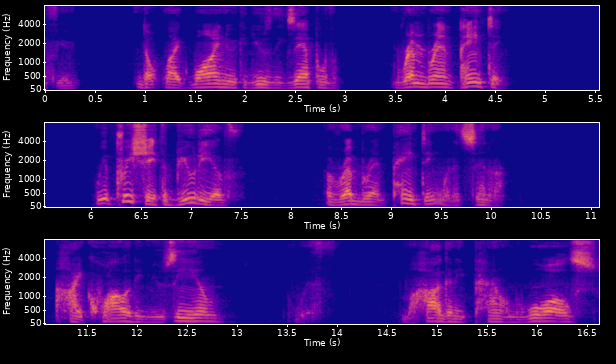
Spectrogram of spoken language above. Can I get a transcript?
If you don't like wine, we could use the example of a Rembrandt painting. We appreciate the beauty of a Rembrandt painting when it's in a high quality museum with mahogany paneled walls,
